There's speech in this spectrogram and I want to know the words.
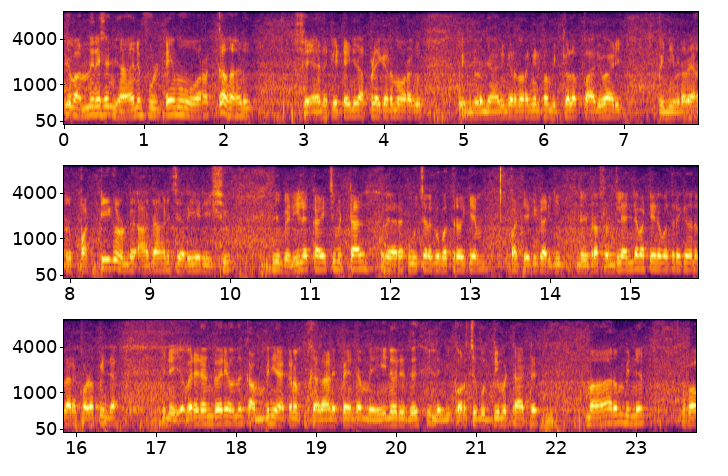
ഇത് വന്നതിന് ശേഷം ഞാൻ ഫുൾ ടൈം ഉറക്കമാണ്. ഫാനൊക്കെ ഇട്ട് കഴിഞ്ഞാൽ അപ്പോഴേ കിടന്ന് ഉറങ്ങും. അപ്പോൾ ഇതിലൂടെ ഞാനും കിടന്നുറങ്ങിയപ്പോൾ മിക്കുള്ള പരിപാടി. പിന്നെ ഇവിടെ വേറൊരു പട്ടികളുണ്ട്. അതാണ് ചെറിയൊരു ഇഷ്യൂ ഇനി വെളിയിലൊക്കെ അഴിച്ചു വിട്ടാൽ വേറെ പൂച്ചകളൊക്കെ ഉപദ്രവിക്കും പട്ടിയൊക്കെ കടിക്കും. ഇവിടെ ഫ്രണ്ടിൽ എന്റെ പട്ടീനെ ഉപദ്രവിക്കുന്നതിന് വേറെ കുഴപ്പമില്ല. പിന്നെ ഇവരെ രണ്ടുപേരെ ഒന്ന് കമ്പനി ആക്കണം. അതാണിപ്പോൾ എന്റെ മെയിൻ ഒരു ഇത്. ഇല്ലെങ്കിൽ കുറച്ച് ബുദ്ധിമുട്ടായിട്ട് മാറും പിന്നെ. അപ്പോൾ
